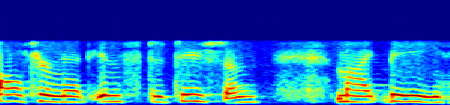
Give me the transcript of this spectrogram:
alternate institution might be.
